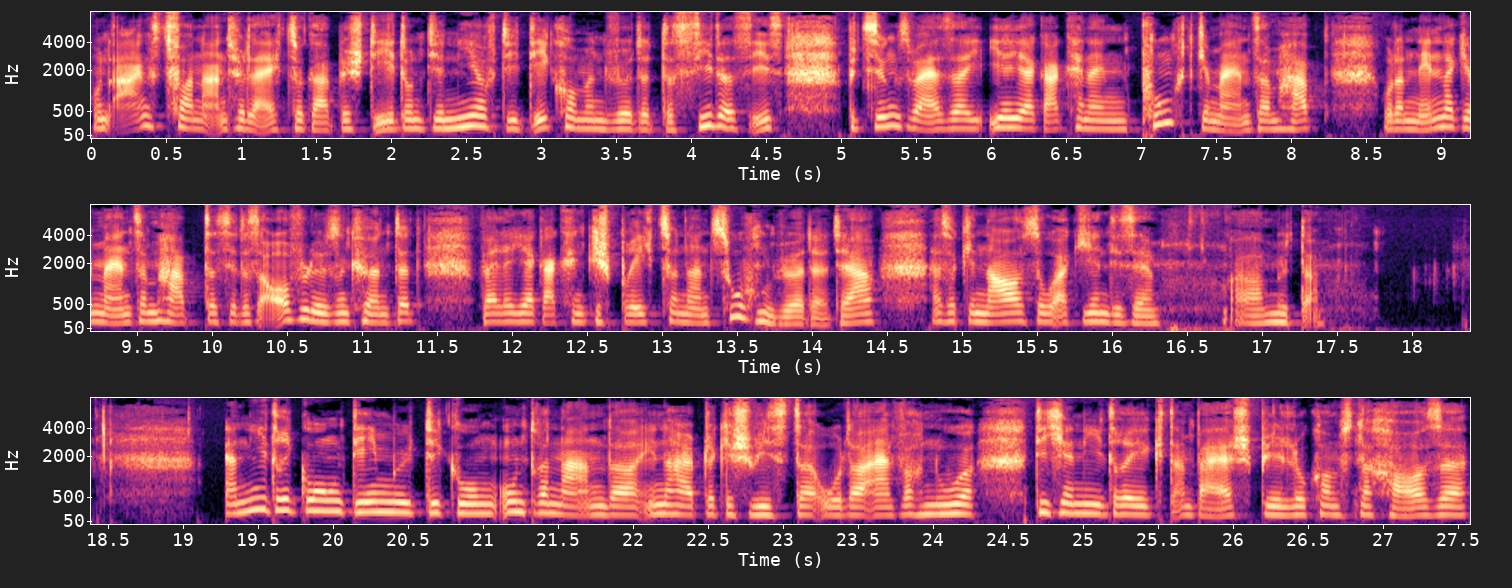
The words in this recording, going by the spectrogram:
und Angst voreinander vielleicht sogar besteht und ihr nie auf die Idee kommen würdet, dass sie das ist, beziehungsweise ihr ja gar keinen Punkt gemeinsam habt oder Nenner gemeinsam habt, dass ihr das auflösen könntet, weil ihr ja gar kein Gespräch zueinander suchen würdet, ja. Also genau so agieren diese äh, Mütter. Erniedrigung, Demütigung untereinander innerhalb der Geschwister oder einfach nur dich erniedrigt. Ein Beispiel, du kommst nach Hause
